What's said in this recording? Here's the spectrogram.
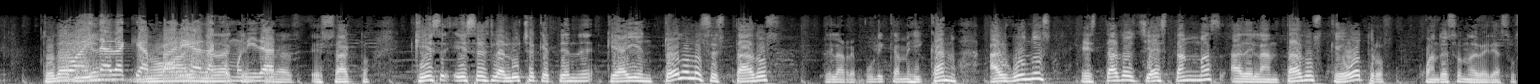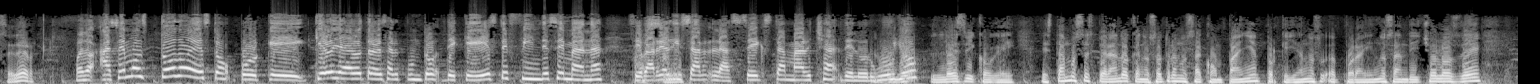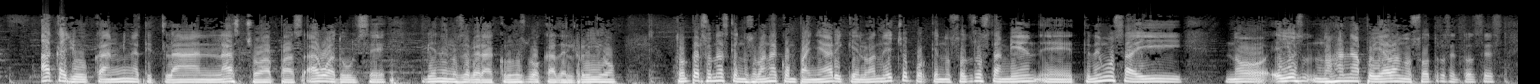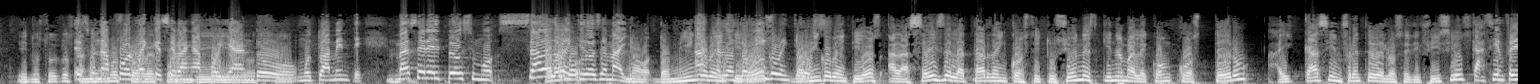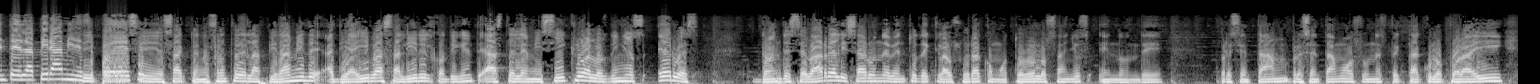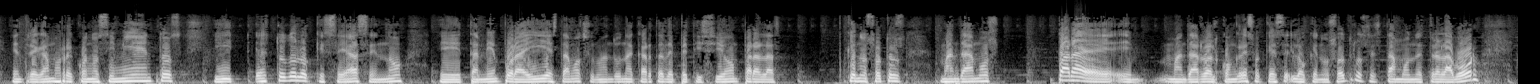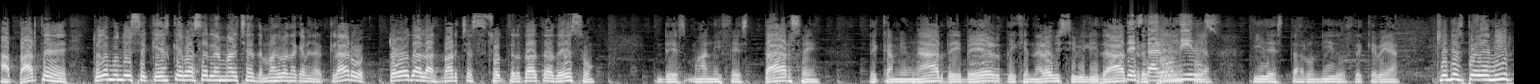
todavía No hay nada que ampare a la que comunidad. Exacto. Que es- esa es la lucha que tiene, que hay en todos los estados de la República Mexicana. Algunos estados ya están más adelantados que otros, cuando eso no debería suceder. Bueno, hacemos todo esto porque quiero llegar otra vez al punto de que este fin de semana se va a realizar la sexta marcha del orgullo. lésbico gay. Estamos esperando que nosotros nos acompañen porque ya nos por ahí nos han dicho los de Acayucan, Minatitlán, Las Choapas, Agua Dulce, vienen los de Veracruz, Boca del Río. Son personas que nos van a acompañar y que lo han hecho porque nosotros también eh, tenemos ahí no ellos nos han apoyado a nosotros entonces eh, nosotros Es también una forma en que se van apoyando sí. mutuamente. Va a ser el próximo sábado Sábado- 22 de mayo. No, domingo, Ah, 22, perdón, domingo 22. domingo 22 a las 6 de la tarde en Constitución, esquina Malecón Costero, ahí casi enfrente de los edificios. Casi enfrente de la pirámide, Sí, se puede decir. sí, exacto, en frente de la pirámide, de ahí va a salir el contingente hasta el hemiciclo a los niños héroes, donde se va a realizar un evento de clausura como todos los años en donde presentam- presentamos un espectáculo por ahí, entregamos reconocimientos y es todo lo que se hace, ¿no? Eh, también por ahí estamos firmando una carta de petición para las que nosotros mandamos para eh, eh, mandarlo al Congreso, que es lo que nosotros estamos, nuestra labor. Aparte, todo el mundo dice que es que va a ser la marcha, además van a caminar. Claro, todas las marchas se trata de eso, de manifestarse, de caminar, de ver, de generar visibilidad, De estar presencia unidos. y de estar unidos, de que vean. ¿Quiénes pueden ir?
